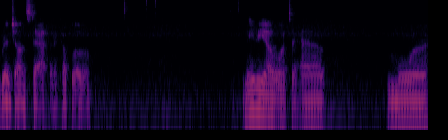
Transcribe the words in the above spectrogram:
Red John staff in a couple of them. Maybe I want to have more.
